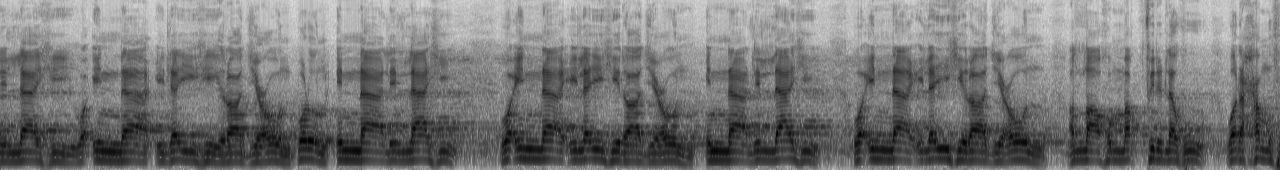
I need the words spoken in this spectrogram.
লিল্লাহি ইন্না ইলাইহি পড়ুন, ইন্না লিল্লাহি ইন্না ইলাইহি ইন্না লিল্লাহি وإنا إليه راجعون. اللهم اغفر له وارحمه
